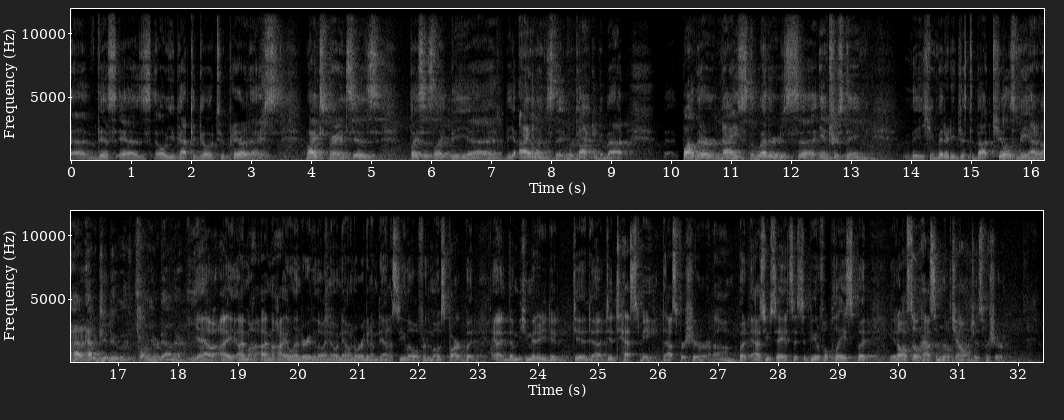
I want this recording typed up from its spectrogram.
uh, this as oh you got to go to paradise. My experience is places like the uh, the islands that we're talking about, while they're nice, the weather's uh, interesting. The humidity just about kills me. I don't know how, how did you do while you were down there? Yeah, I, I'm a, I'm a Highlander, even though I know now in Oregon I'm down at sea level for the most part. But uh, the humidity did did uh, did test me. That's for sure. Um, but as you say, it's it's a beautiful place, but it also has some real challenges for sure.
